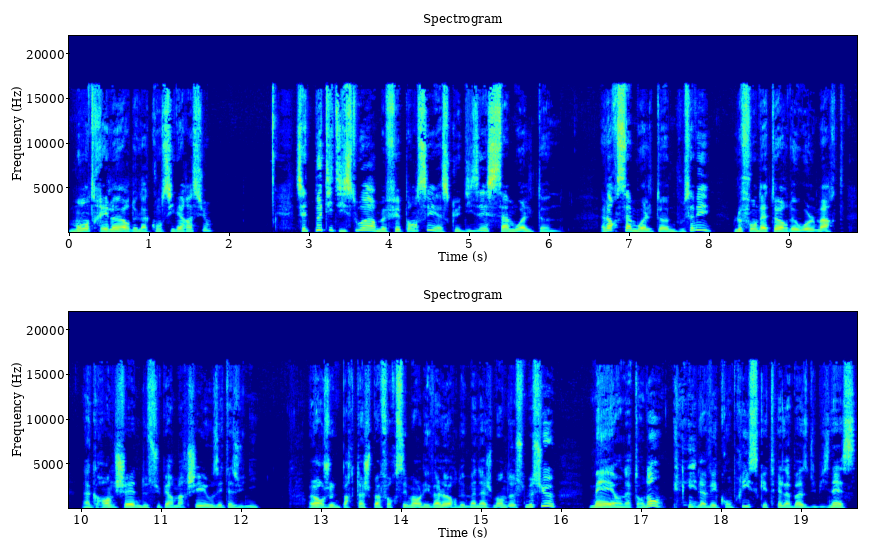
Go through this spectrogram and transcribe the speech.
Montrez-leur de la considération. Cette petite histoire me fait penser à ce que disait Sam Walton. Alors Sam Walton, vous savez, le fondateur de Walmart, la grande chaîne de supermarchés aux États-Unis. Alors je ne partage pas forcément les valeurs de management de ce monsieur, mais en attendant, il avait compris ce qu'était la base du business.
